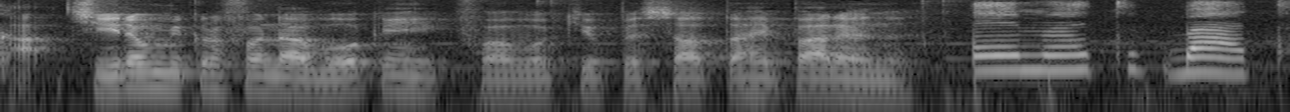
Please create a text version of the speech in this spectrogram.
Ah, tira o microfone da boca, Henrique, por favor, que o pessoal tá reparando. É, mate bata.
